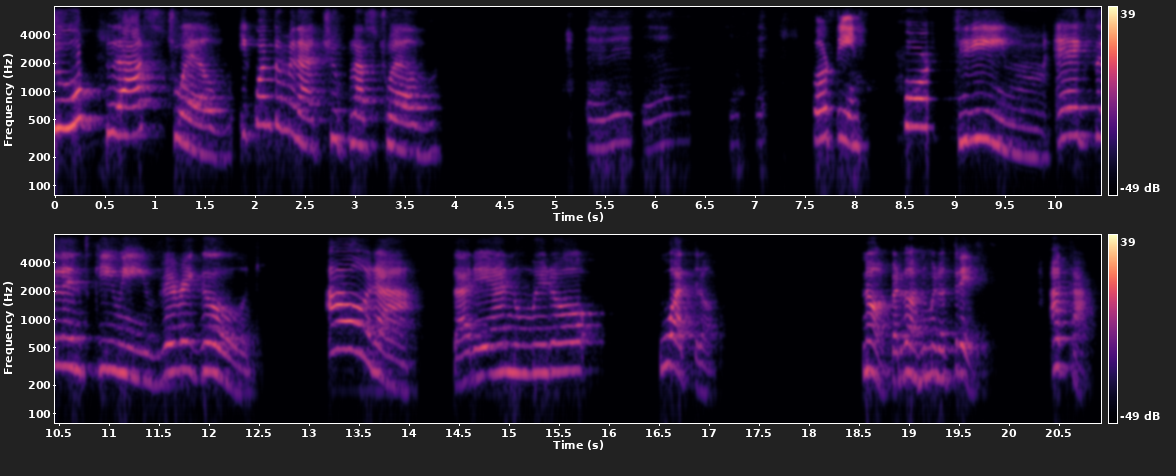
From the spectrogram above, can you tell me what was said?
2 plus 12. ¿Y cuánto me da 2 plus 12? 14. 14. Excellent, Kimi. Very good. Ahora, tarea número 4. No, perdón, número 3. Acá.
